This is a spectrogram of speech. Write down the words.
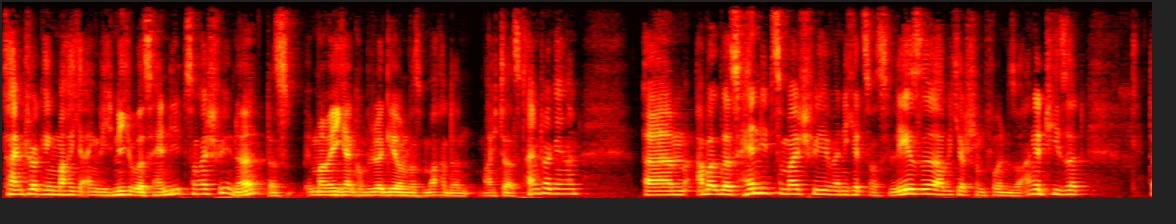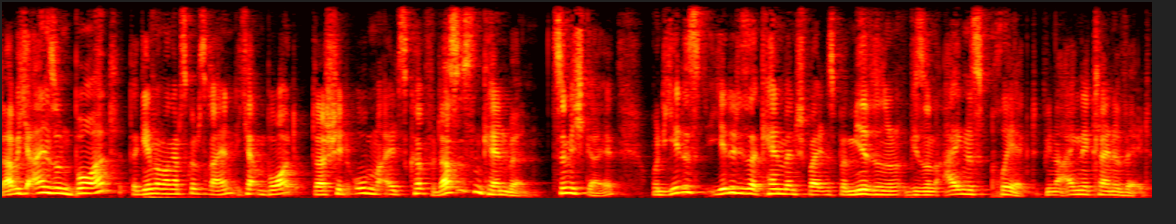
Time-Tracking mache ich eigentlich nicht übers Handy zum Beispiel. Ne? Das, immer wenn ich an den Computer gehe und was mache, dann mache ich das Time-Tracking an. Ähm, aber übers Handy zum Beispiel, wenn ich jetzt was lese, habe ich ja schon vorhin so angeteasert, da habe ich ein so ein Board, da gehen wir mal ganz kurz rein. Ich habe ein Board, da steht oben als Köpfe. Das ist ein Kanban. Ziemlich geil. Und jedes, jede dieser Kanban-Spalten ist bei mir wie so, wie so ein eigenes Projekt, wie eine eigene kleine Welt.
